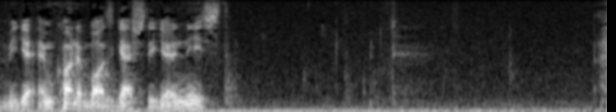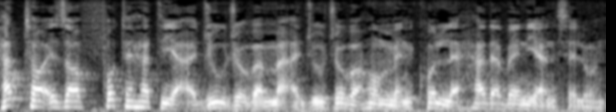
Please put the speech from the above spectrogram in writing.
میگه امکان بازگشت دیگه نیست. حتی اذا فتحت یعجوج و معجوج و هم من کل هدب ینسلون.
